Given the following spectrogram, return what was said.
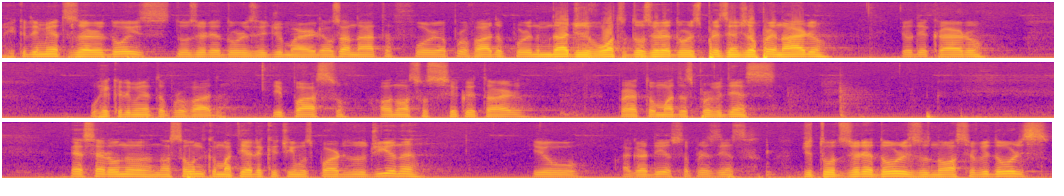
Requerimento 02 dos vereadores Edmar e Leozanata foi aprovado por unanimidade de votos dos vereadores presentes ao plenário. Eu declaro o requerimento aprovado e passo ao nosso secretário para a tomada das providências. Essa era a nossa única matéria que tínhamos por ordem do dia, né? Eu agradeço a presença de todos os vereadores, os nossos servidores.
